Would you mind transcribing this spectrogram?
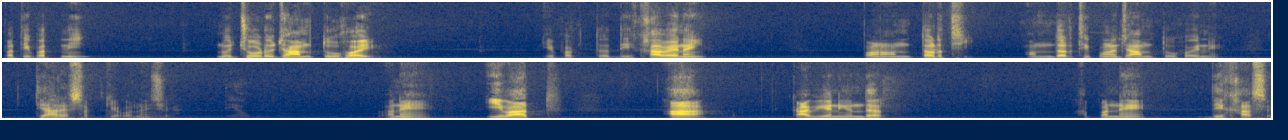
પતિ પત્નીનું જોડું જામતું હોય, એ ફક્ત દેખાવે નહીં. પણ અંતરથી, અંદરથી પણ જામતું હોય ને, ત્યારે શક્ય બને છે. અને એ વાત આ કાવ્યની અંદર આપણને દેખાશે.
